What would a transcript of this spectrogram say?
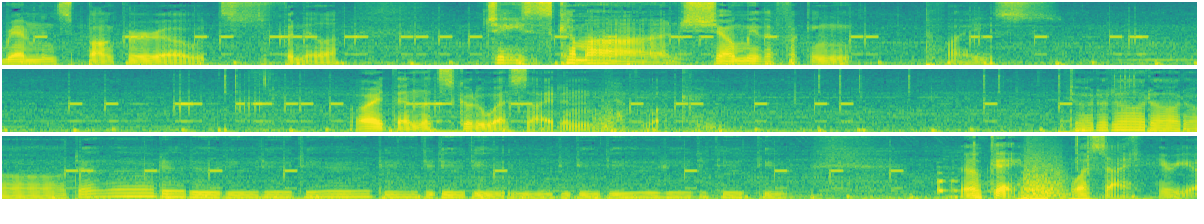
Remnants Bunker, oh it's vanilla. Jesus, come on. Show me the fucking place. Alright then, let's go to West Side and have a look. Okay, West Side. Here we go.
